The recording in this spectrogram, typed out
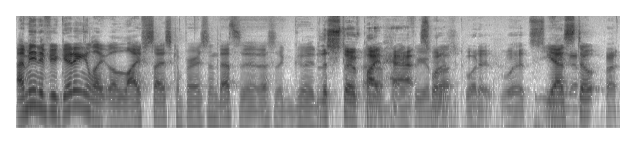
I mean, if you're getting like a life size comparison, that's a that's a good. The stovepipe Uh, hat is what it, what it what it's Yeah, made of, sto- but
